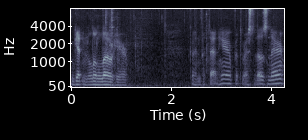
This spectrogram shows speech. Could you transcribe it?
I'm getting a little low here. Go ahead and put that in here. Put the rest of those in there.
